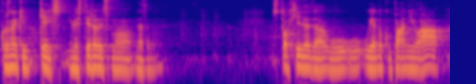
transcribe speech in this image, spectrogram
kroz neki case, investirali smo, ne znam, 100.000 u, u, u jednu kompaniju A,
